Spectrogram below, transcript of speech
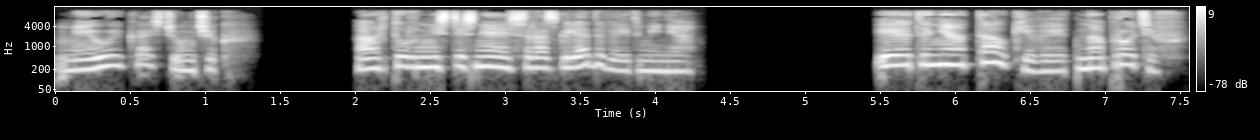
Милый костюмчик. Артур, не стесняясь, разглядывает меня. И это не отталкивает, напротив.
